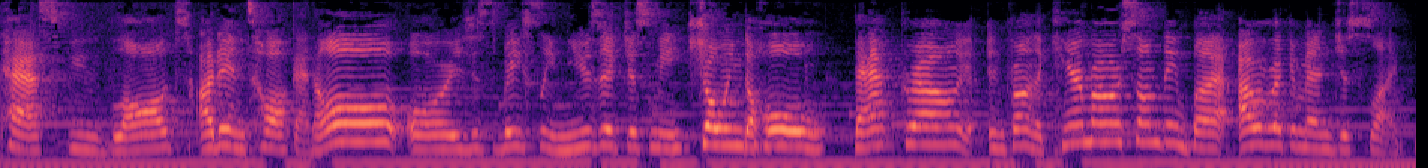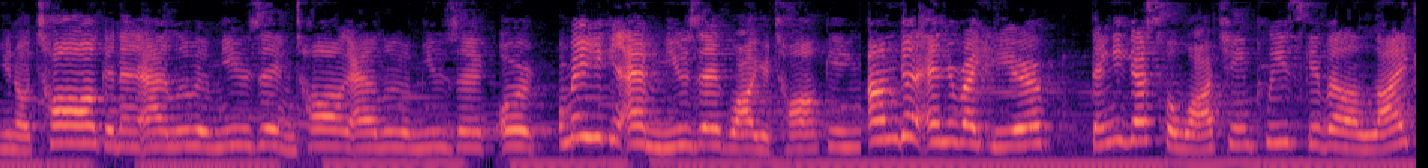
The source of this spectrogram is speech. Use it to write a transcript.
past few vlogs. I didn't talk at all or it's just basically music, just me showing the whole background in front of the camera or something, but I would recommend just like, you know, talk and then add a little bit of music and talk, add a little bit of music, or, or maybe you can add music while you're talking. I'm gonna end it right here. Thank you guys for watching. Please give it a like,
